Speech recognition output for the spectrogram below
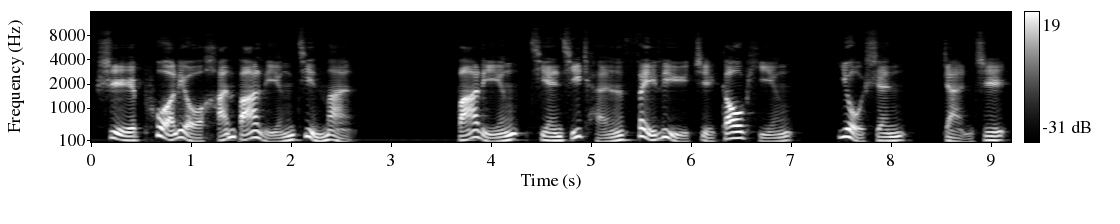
是破六韩拔陵进慢，拔陵遣其臣费律至高平。右身斩之，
